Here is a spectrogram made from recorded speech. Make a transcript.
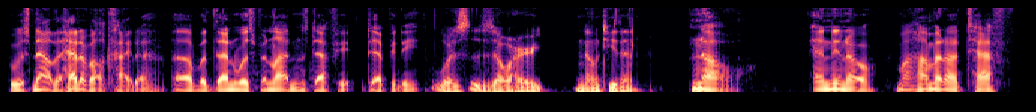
who is now the head of Al Qaeda, uh, but then was bin Laden's defu- deputy. Was Zohar known to you then? No. And, you know, Mohammed Atef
